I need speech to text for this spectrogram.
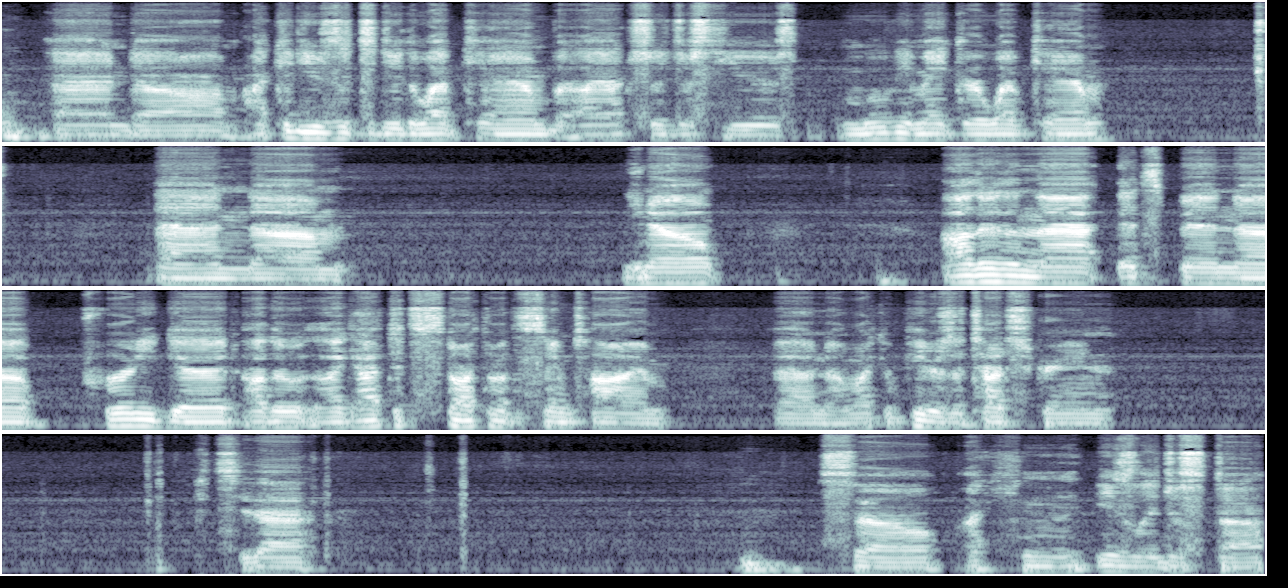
And um, I could use it to do the webcam, but I actually just use Movie Maker webcam. And, um, you know, other than that, it's been uh, pretty good. Other, like, I have to start them at the same time. And uh, my computer's a touchscreen. You can see that so I can easily just uh,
